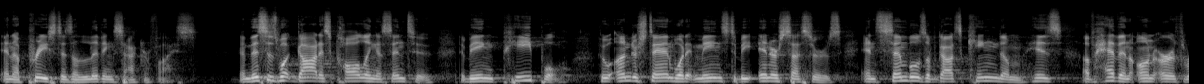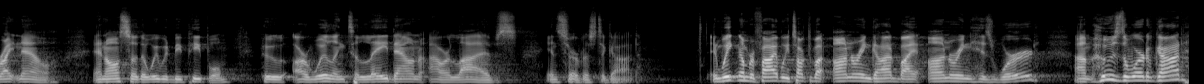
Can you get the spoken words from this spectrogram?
and a priest is a living sacrifice. And this is what God is calling us into to being people who understand what it means to be intercessors and symbols of God's kingdom, his of heaven on earth right now. And also that we would be people who are willing to lay down our lives in service to God. In week number five, we talked about honoring God by honoring his word. Um, who's the word of God?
